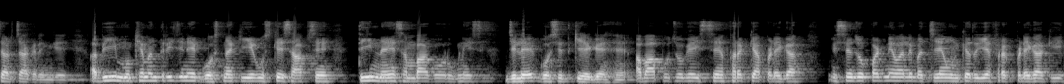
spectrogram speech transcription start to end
चर्चा करेंगे। अभी मुख्यमंत्री जी ने घोषणा की है, उसके हिसाब से तीन नए संभाग और उन्नीस ज़िले घोषित किए गए हैं। अब आप पूछोगे, इससे फ़र्क क्या पड़ेगा? इससे जो पढ़ने वाले बच्चे हैं, उनके तो ये फ़र्क पड़ेगा कि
